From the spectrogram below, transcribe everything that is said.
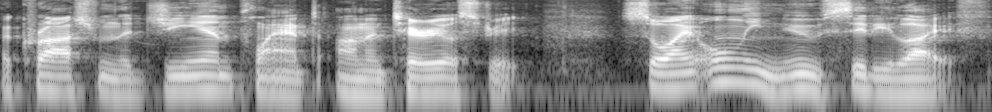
across from the GM plant on Ontario Street. So I only knew city life.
